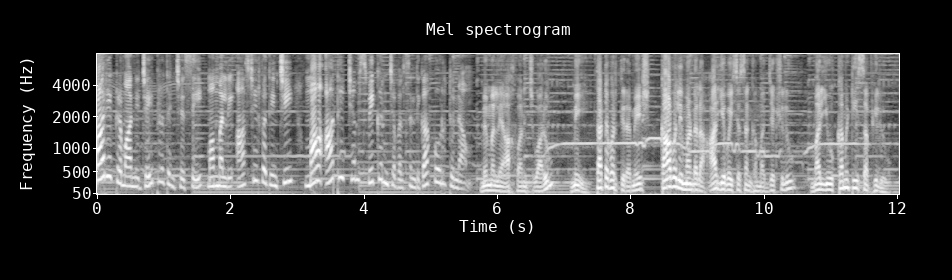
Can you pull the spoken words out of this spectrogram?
కార్యక్రమాన్ని జయప్రదం చేసి మమ్మల్ని ఆశీర్వదించి మా ఆతిథ్యం స్వీకరించవలసిందిగా కోరుతున్నాం. మిమ్మల్ని ఆహ్వానించువారు మీ తటవర్తి రమేష్ కావలి మండల ఆర్యవైశ్య సంఘం అధ్యక్షులు మరియు కమిటీ సభ్యులు.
